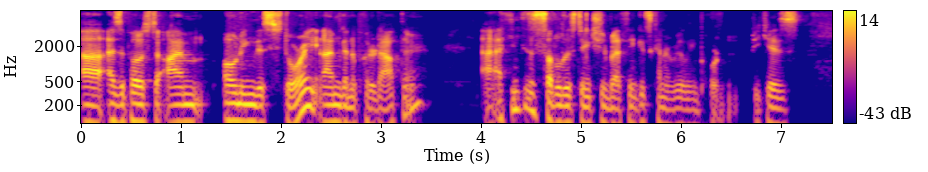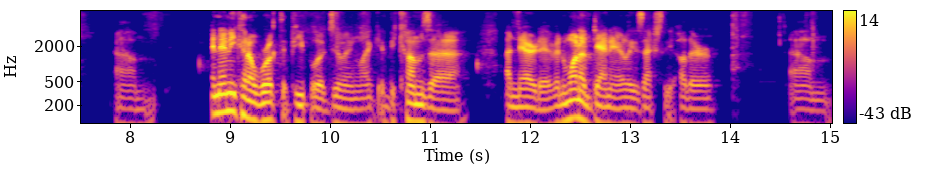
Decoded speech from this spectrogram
uh, as opposed to i'm owning this story and i'm going to put it out there. I think there's a subtle distinction but i think it's kind of really important because um, in any kind of work that people are doing like it becomes a, a narrative. And one of dan Ariely's actually other um,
